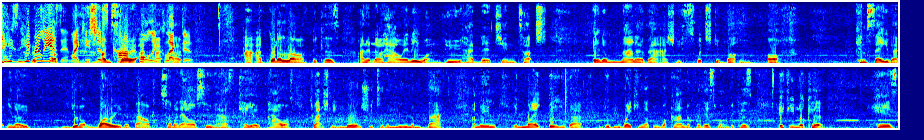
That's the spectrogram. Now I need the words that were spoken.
he's, he really isn't like he's just I'm calm, sorry, I- cool, and I- I- collective. I, I've got to laugh because I don't know how anyone who had their chin touched in a manner that actually switched your button off can say that, you know, you're not worried about someone else who has KO power to actually launch you to the moon and back. I mean, it might be that he'll be waking up in Wakanda for this one because if you look at his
